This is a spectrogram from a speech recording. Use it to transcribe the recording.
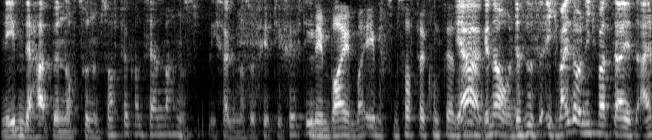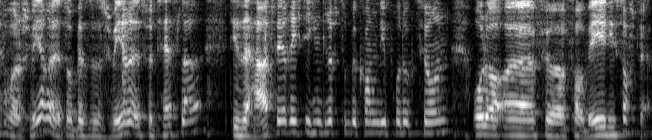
neben der Hardware noch zu einem Softwarekonzern machen. Das, ich sage immer so 50-50. Nebenbei, mal eben zum Softwarekonzern. Ja, genau. Und das ist, ich weiß auch nicht, was da jetzt einfacher oder schwerer ist. Ob es schwerer ist für Tesla, diese Hardware richtig in den Griff zu bekommen, die Produktion, oder äh, für VW die Software.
